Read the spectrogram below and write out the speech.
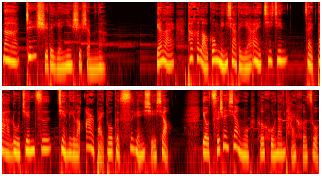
那真实的原因是什么呢？原来她和老公名下的延爱基金在大陆捐资建立了二百多个思源学校，有慈善项目和湖南台合作。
